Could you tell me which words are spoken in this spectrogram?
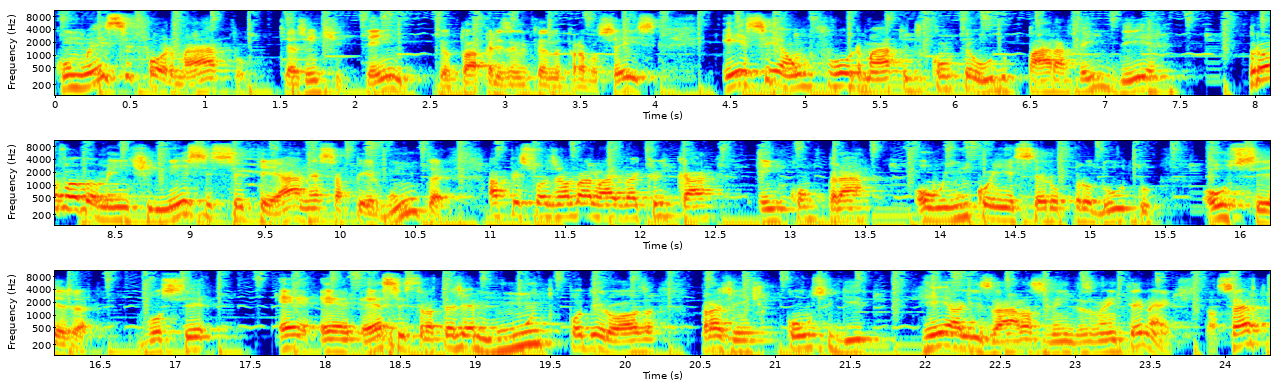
com esse formato que a gente tem, que eu estou apresentando para vocês, esse é um formato de conteúdo para vender. Provavelmente nesse CTA, nessa pergunta, a pessoa já vai lá e vai clicar em comprar ou em conhecer o produto. Ou seja, você é, é, essa estratégia é muito poderosa para a gente conseguir realizar as vendas na internet, tá certo?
